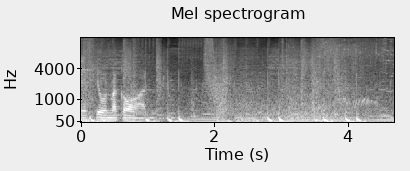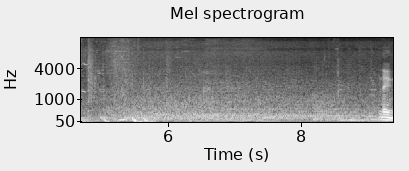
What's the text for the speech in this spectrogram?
จ็โยนมาก่อนหนึ่ง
